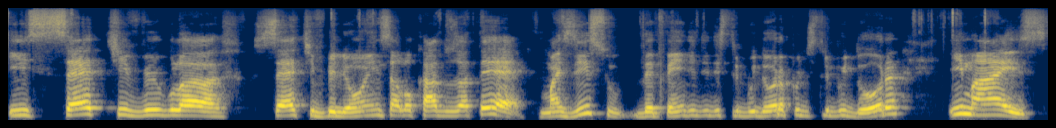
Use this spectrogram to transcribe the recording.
e 7,7 bilhões alocados à TE. Mas isso depende de distribuidora por distribuidora e mais,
